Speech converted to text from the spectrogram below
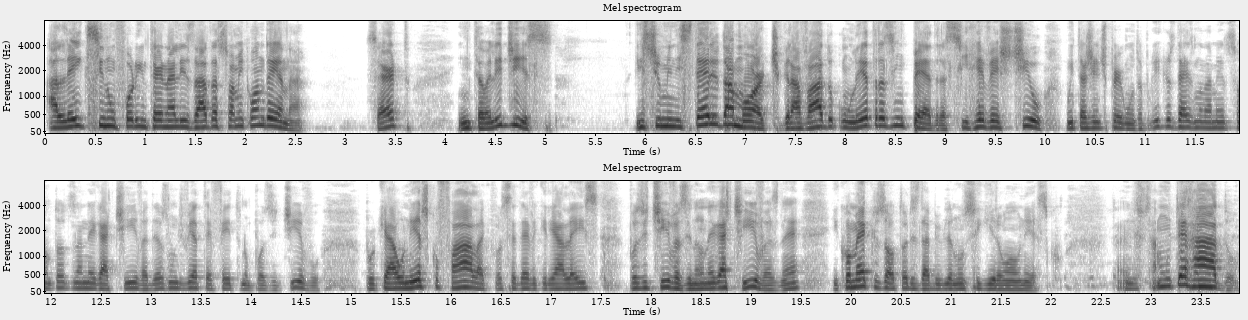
A lei que, se não for internalizada, só me condena. Certo? Então ele diz: e se o ministério da morte, gravado com letras em pedra, se revestiu, muita gente pergunta por que, que os dez mandamentos são todos na negativa? Deus não devia ter feito no positivo? Porque a Unesco fala que você deve criar leis positivas e não negativas, né? E como é que os autores da Bíblia não seguiram a Unesco? Isso está muito errado.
